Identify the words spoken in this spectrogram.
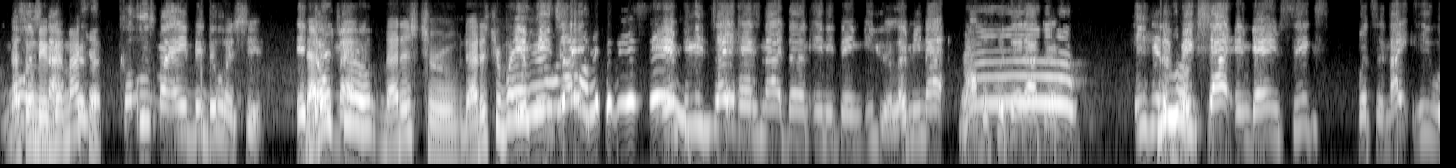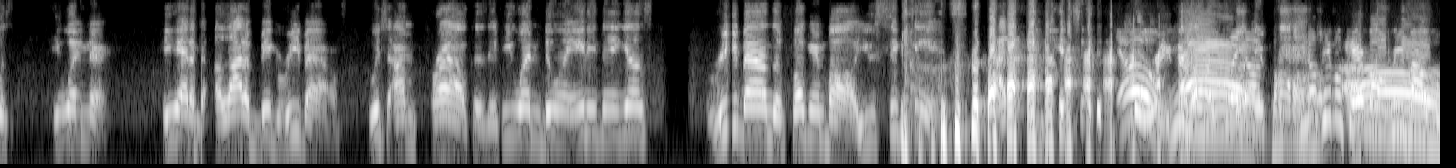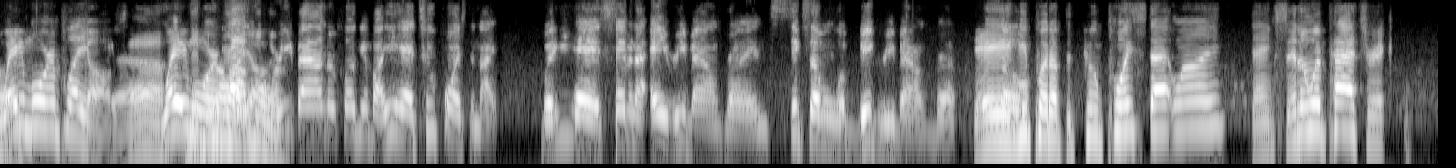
That's gonna it's be a good not, 'cause matchup. Kuzma ain't been doing shit. It That is matter. true. That is true. That is true. But MPJ know. This could be a series. MPJ has not done anything either. Let me not. I'm gonna put that out there. Ah. He hit a big shot in Game Six, but tonight he was he wasn't there. He had a, a lot of big rebounds, which I'm proud because if he wasn't doing anything else, rebound the fucking ball. You six ins. Yo, you know, in you know people care about Oh. rebounds way oh. more in playoffs. Yeah. Way They more in playoffs. more. rebound the fucking ball. He had two points tonight, but he had seven or eight rebounds, bro, and six of them were big rebounds, bro. Dang, So- he put up the two point stat line. Dang, sitting with Patrick.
